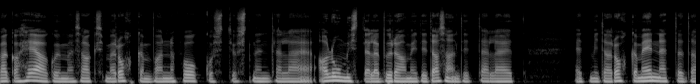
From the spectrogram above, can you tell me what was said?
väga hea, kui me saaksime rohkem panna fookust just nendele alumistele püramiidi tasanditele, et et mida rohkem ennetada,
